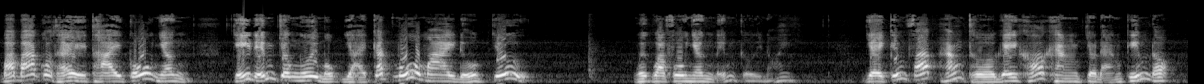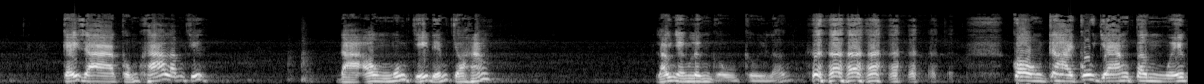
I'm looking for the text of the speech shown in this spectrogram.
Bá bá có thể thay cố nhân, chỉ điểm cho ngươi một vài cách múa mai được chứ. Nguyệt Hoa phu nhân mỉm cười nói. Về kiếm pháp, hắn thừa gây khó khăn cho đạn kiếm đó. Kể ra cũng khá lắm chứ. Đà ông muốn chỉ điểm cho hắn. Lão nhân lưng gù cười lớn. Con trai của dạng Tân Nguyệt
